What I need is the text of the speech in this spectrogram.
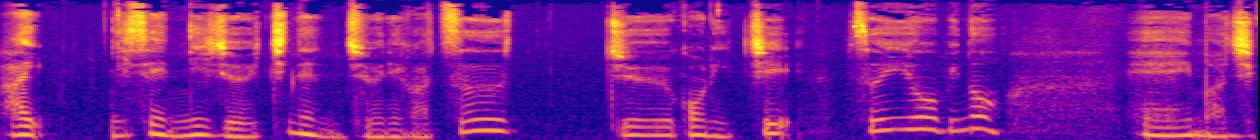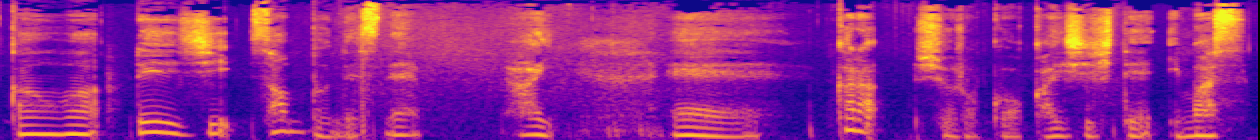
はい、2021年12月15日水曜日の、えー、今時間は0時3分ですね。はい、えー、から収録を開始しています。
